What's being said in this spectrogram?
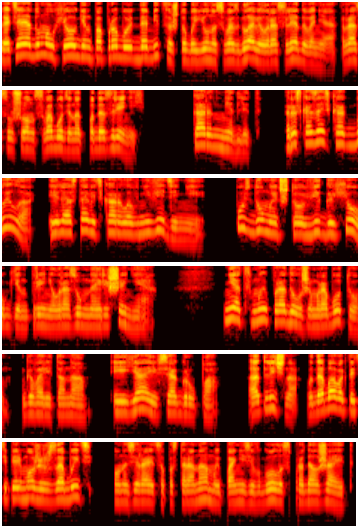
Хотя я думал, Хёген попробует добиться, чтобы Юнос возглавил расследование, раз уж он свободен от подозрений. Карен медлит. Рассказать, как было, или оставить Карла в неведении? Пусть думает, что Вигга Хёген принял разумное решение. «Нет, мы продолжим работу», — говорит она, — «и я, и вся группа». «Отлично. Вдобавок ты теперь можешь забыть...» Он озирается по сторонам и, понизив голос, продолжает.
